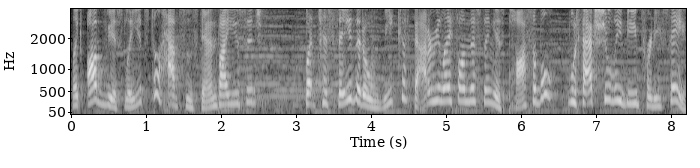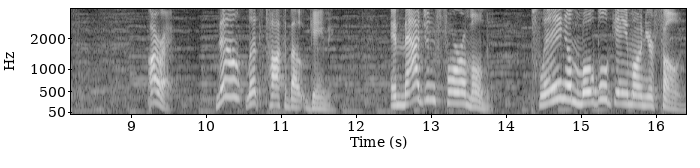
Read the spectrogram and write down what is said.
Like obviously you'd still have some standby usage, but to say that a week of battery life on this thing is possible would actually be pretty safe. All right, now let's talk about gaming. Imagine for a moment playing a mobile game on your phone,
